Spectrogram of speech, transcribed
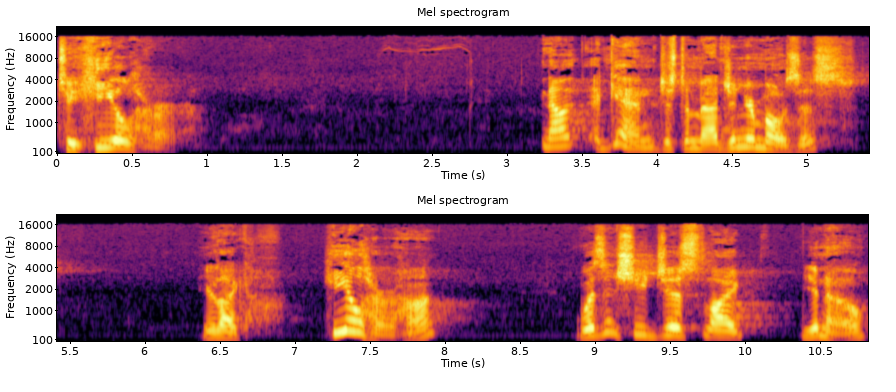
to heal her. Now, again, just imagine you're Moses. You're like, Heal her, huh? Wasn't she just like, you know,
